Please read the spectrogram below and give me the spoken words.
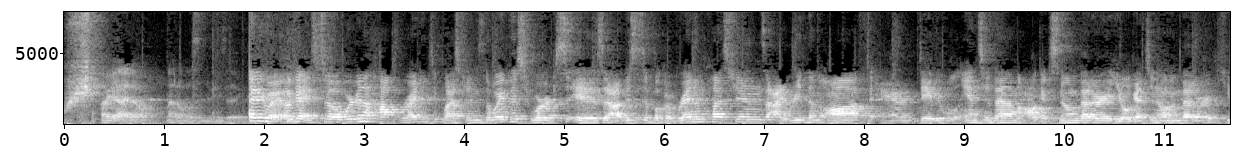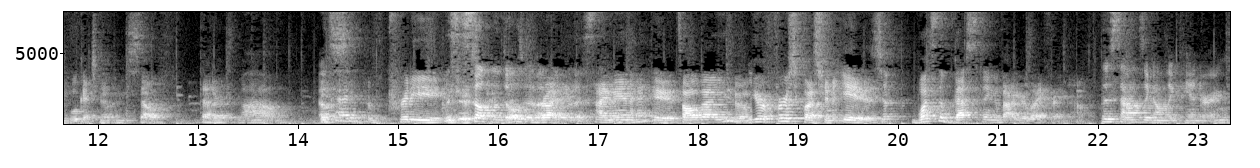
whoosh. Oh yeah, I don't. I don't listen to music. Anyway, okay, so we're gonna hop right into questions. The way this works is uh, this is a book of random questions. I read them off, and David will answer them. I'll get to know him better. You'll get to know him better. He will get to know himself better. Wow. It's Okay. pretty. This is self-indulgent. Right. I mean, hey, it's all about you. Your first question is What's the best thing about your life right now? This sounds like I'm like pandering,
